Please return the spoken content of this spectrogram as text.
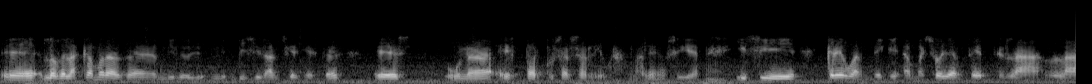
eh, lo de les càmeres de vigilància aquestes és una és per posar-se a riure, ¿vale? o sigui, i si creuen de que amb això ja han fet la, la,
